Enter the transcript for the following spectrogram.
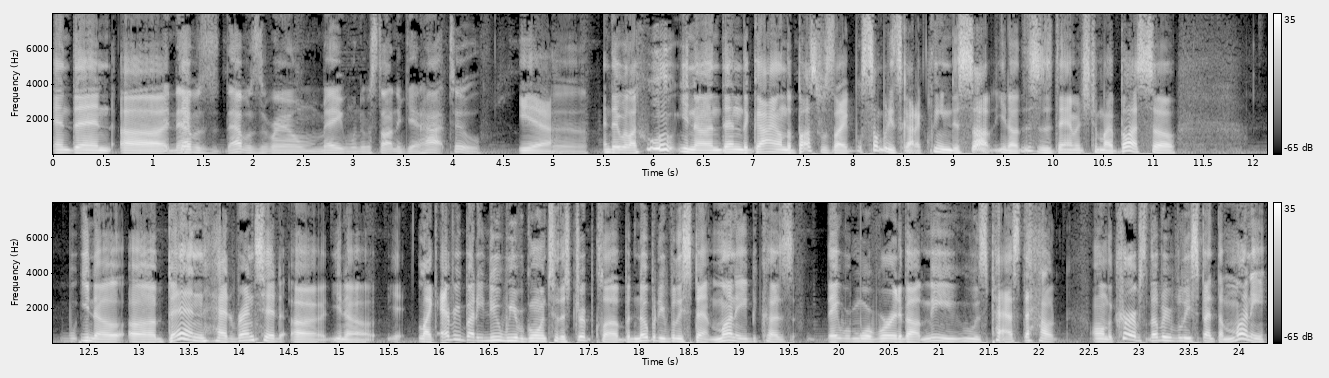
and then, uh, And that was that was around May when it was starting to get hot too. yeah. Yeah. And they were like, "Who?" You know. And then the guy on the bus was like, "Well, somebody's got to clean this up. You know, this is damage to my bus." So, you know, uh, Ben had rented. Uh, you know, like everybody knew we were going to the strip club, but nobody really spent money because they were more worried about me, who was passed out on the curbs. Nobody really spent the money.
